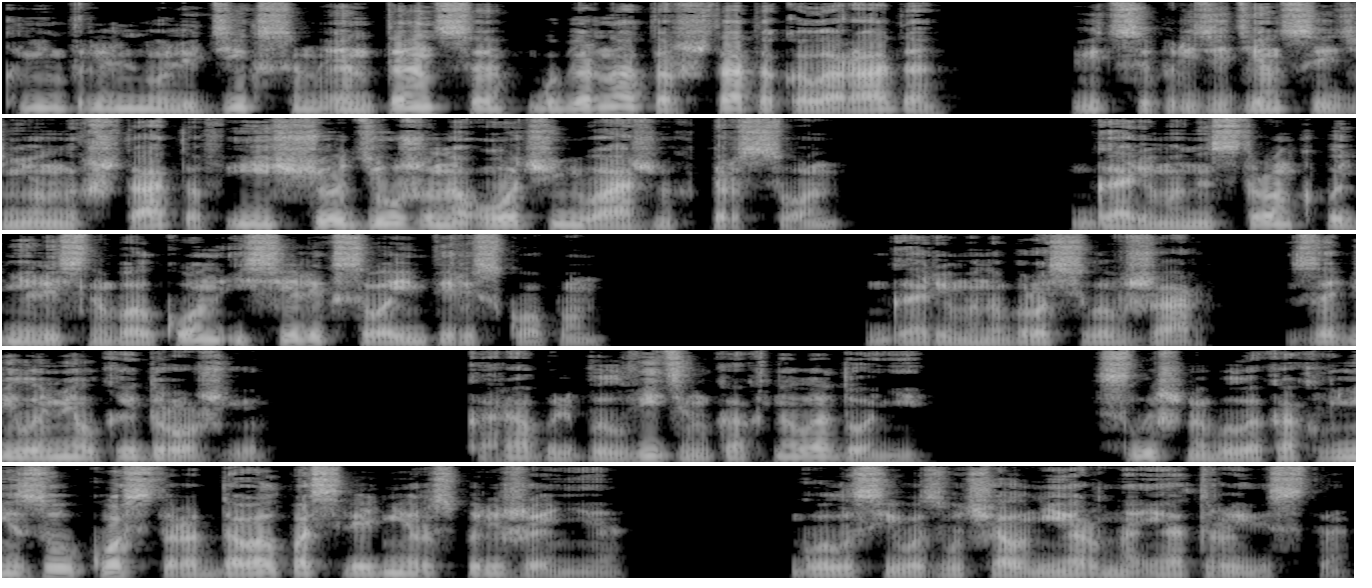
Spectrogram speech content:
К ним прильнули Диксон, Энтенса, губернатор штата Колорадо, вице-президент Соединенных Штатов и еще дюжина очень важных персон. Гарриман и Стронг поднялись на балкон и сели к своим перископам. Гарримана бросило в жар, забило мелкой дрожью. Корабль был виден как на ладони. Слышно было, как внизу Костер отдавал последние распоряжения. Голос его звучал нервно и отрывисто.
